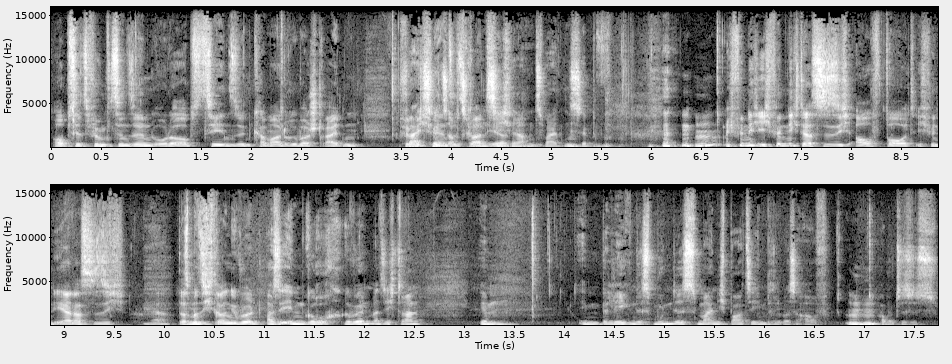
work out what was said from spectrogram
Ob es jetzt 15 sind oder ob es 10 sind, kann man darüber streiten. Für Vielleicht sind es auch 20 nach dem zweiten Sip. Hm, ich finde nicht, find nicht, dass sie sich aufbaut. Ich finde eher, dass, sie sich, ja. dass man sich daran gewöhnt. Also im Geruch gewöhnt man sich dran. Im, im Belegen des Mundes, meine ich, baut sich ein bisschen was auf. Mhm. Aber das ist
